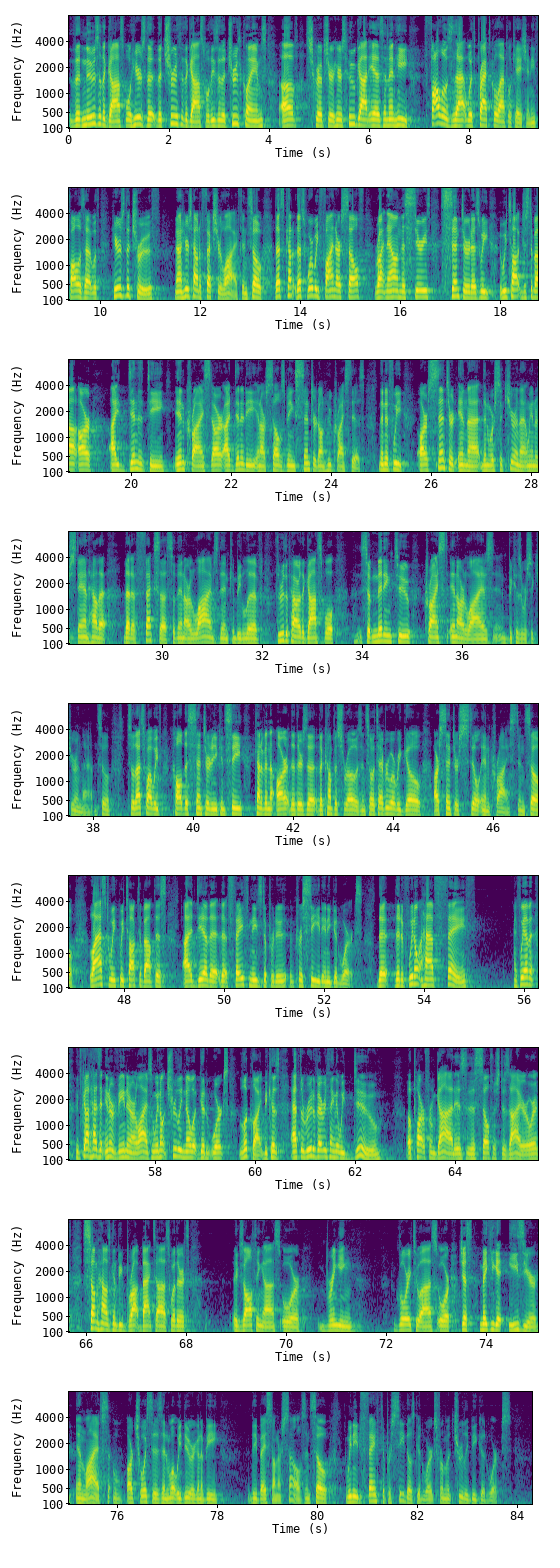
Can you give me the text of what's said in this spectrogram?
the news of the gospel. Here's the, the truth of the gospel. These are the truth claims of Scripture. Here's who God is. And then he follows that with practical application. He follows that with here's the truth. Now, here's how it affects your life. And so that's, kind of, that's where we find ourselves right now in this series, centered as we, we talk just about our identity in Christ, our identity in ourselves being centered on who Christ is. Then, if we are centered in that, then we're secure in that, and we understand how that that affects us. So then our lives then can be lived through the power of the gospel, submitting to Christ in our lives because we're secure in that. And so, so that's why we've called this centered. And you can see kind of in the art that there's a, the compass rose. And so it's everywhere we go, our center's still in Christ. And so last week we talked about this idea that, that faith needs to produce, precede any good works. That, that if we don't have faith, if, we haven't, if God hasn't intervened in our lives and we don't truly know what good works look like, because at the root of everything that we do, apart from God, is this selfish desire, or it somehow is going to be brought back to us, whether it's exalting us or bringing glory to us or just making it easier in life. Our choices and what we do are going to be, be based on ourselves. And so we need faith to precede those good works for them to truly be good works.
